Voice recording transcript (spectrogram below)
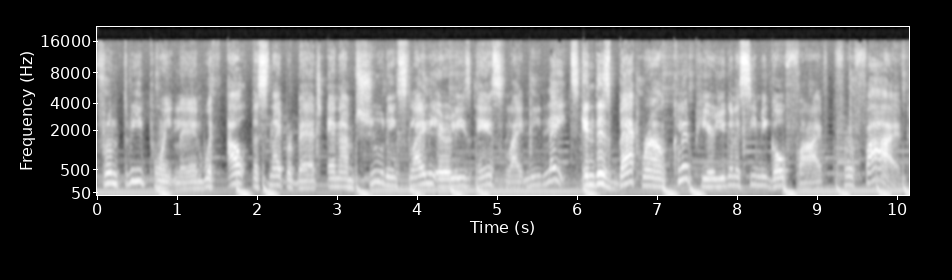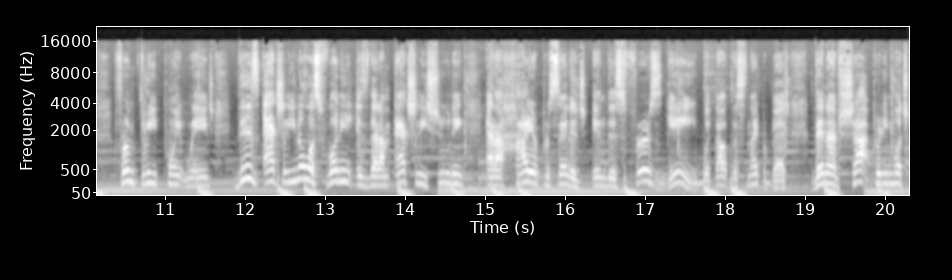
from three point land without the sniper badge and I'm shooting slightly earlys and slightly late. In this background clip here, you're gonna see me go five for five from three point range. This actually, you know what's funny is that I'm actually shooting at a higher percentage in this first game without the sniper badge than I've shot pretty much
